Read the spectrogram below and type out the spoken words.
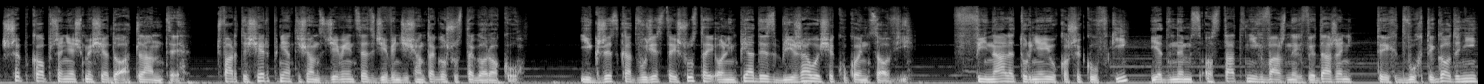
Szybko przenieśmy się do Atlanty. 4 sierpnia 1996 roku. Igrzyska 26. Olimpiady zbliżały się ku końcowi. W finale turnieju koszykówki, jednym z ostatnich ważnych wydarzeń tych dwóch tygodni,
